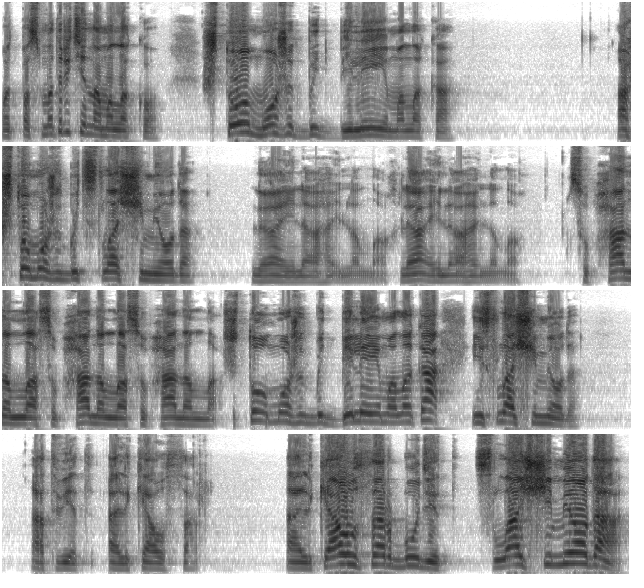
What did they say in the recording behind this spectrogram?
Вот посмотрите на молоко. Что может быть белее молока? А что может быть слаще меда? Ля иляха илляллах, ля иляха илляллах. Субханаллах, субханаллах, субханаллах. Что может быть белее молока и слаще меда? Ответ Аль-Каусар. Аль-Каусар будет слаще меда,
